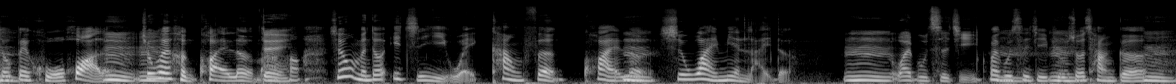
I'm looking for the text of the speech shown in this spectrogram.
都被活化了，就会很快乐嘛。对，所以我们都一直以为亢奋、快乐是外面来的。嗯，外部刺激，外部刺激，比如说唱歌，嗯，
